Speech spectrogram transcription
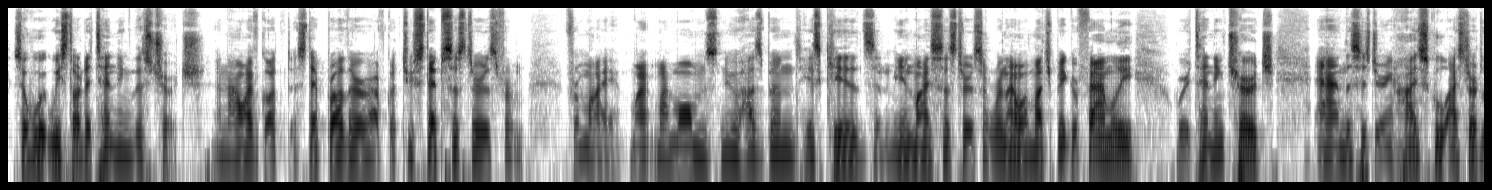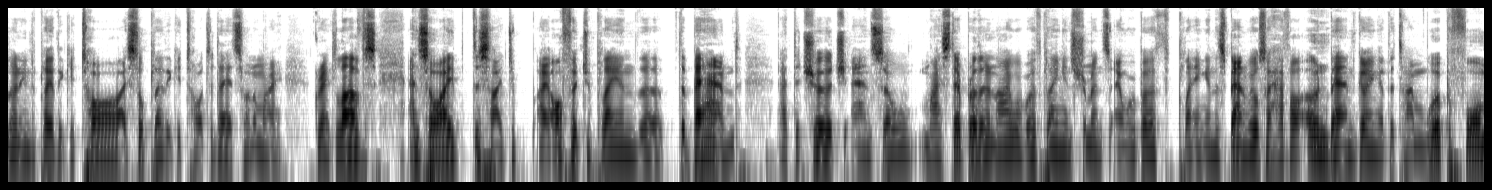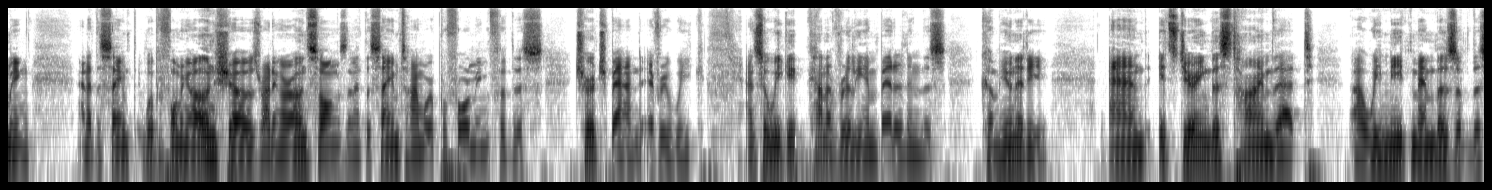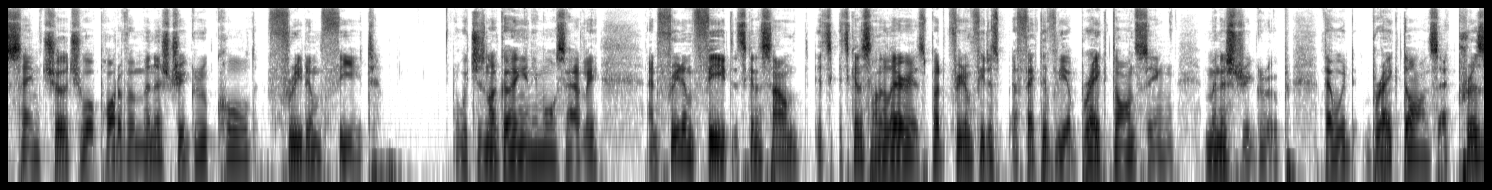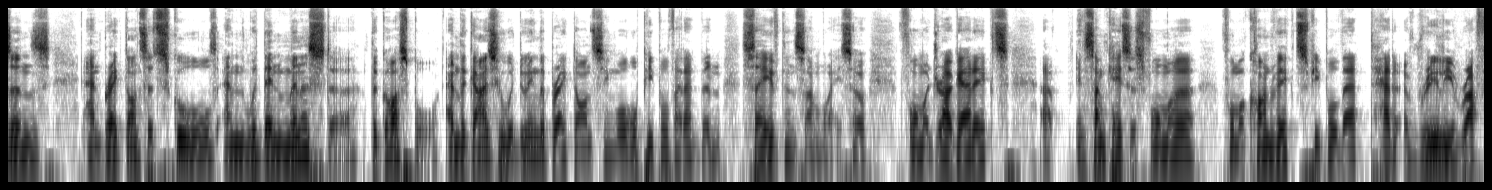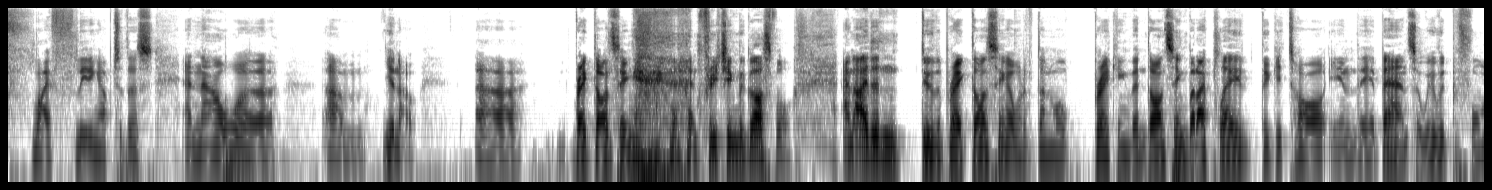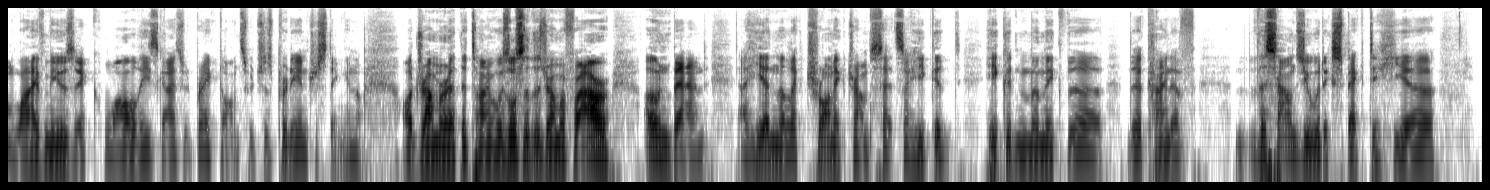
So we start attending this church, and now I've got a stepbrother, I've got two stepsisters from from my, my, my mom's new husband, his kids, and me and my sister. So we're now a much bigger family. We're attending church, and this is during high school. I started learning to play the guitar. I still play the guitar today. It's one of my great loves. And so I decided to, I offered to play in the, the band at the church. And so my stepbrother and I were both playing instruments, and we're both playing in this band. We also have our own band going at the time. We're performing and at the same we're performing our own shows writing our own songs and at the same time we're performing for this church band every week. And so we get kind of really embedded in this community. And it's during this time that uh, we meet members of the same church who are part of a ministry group called freedom feet which is not going anymore sadly and Freedom Feet, it's gonna sound it's it's gonna sound hilarious, but Freedom Feet is effectively a breakdancing ministry group that would breakdance at prisons and breakdance at schools and would then minister the gospel. And the guys who were doing the breakdancing were all people that had been saved in some way. So former drug addicts, uh, in some cases former former convicts, people that had a really rough life leading up to this, and now were, um, you know. Uh, breakdancing and preaching the gospel. And I didn't do the breakdancing. I would have done more breaking than dancing, but I played the guitar in their band. So we would perform live music while these guys would breakdance, which was pretty interesting. And our drummer at the time was also the drummer for our own band. Uh, he had an electronic drum set, so he could he could mimic the the kind of the sounds you would expect to hear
